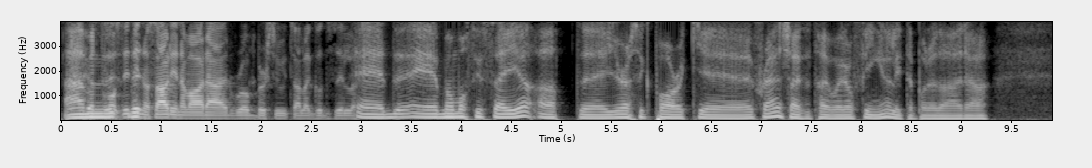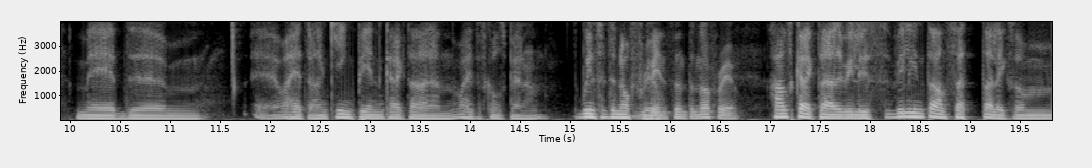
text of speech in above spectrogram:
Nej men Måste det, dinosaurierna vara rubber suits alla Godzilla? eh, det, man måste ju säga att eh, Jurassic Park-franchiset har ju varit och fingrat lite på det där eh, med... ehm, Eh, vad heter han? Kingpin-karaktären. Vad heter skådespelaren? Vincent D'Onofrio. Vincent D'Onofrio. Hans karaktär vill, ju, vill inte han sätta liksom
